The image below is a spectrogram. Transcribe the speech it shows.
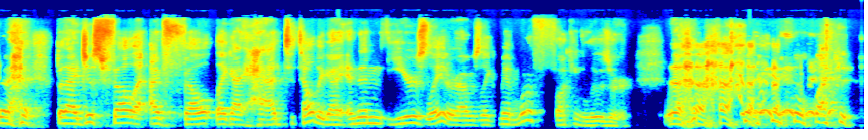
but, but, I just felt like I felt like I had to tell the guy. And then years later, I was like, man, what a fucking loser. why, did,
